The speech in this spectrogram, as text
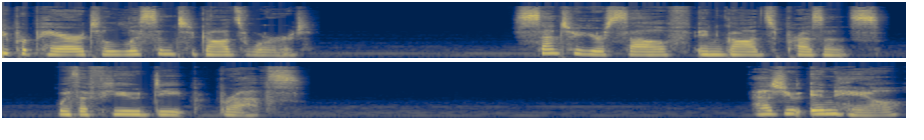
you prepare to listen to God's Word, center yourself in God's presence with a few deep breaths. As you inhale,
